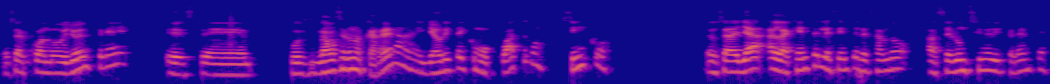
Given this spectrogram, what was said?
O sea, cuando yo entré, este, pues vamos a hacer una carrera y ya ahorita hay como cuatro, cinco. O sea, ya a la gente le está interesando hacer un cine diferente.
